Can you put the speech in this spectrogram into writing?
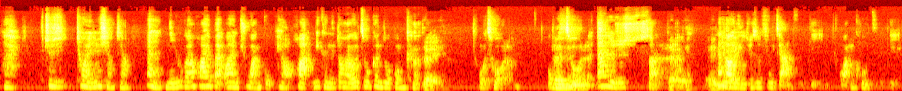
哎。就是突然就想想，嗯，你如果要花一百万去玩股票的话，你可能都还会做更多功课。对，我错了，我们错了，但是就是算了。对，还好你就是富家子弟，纨绔子弟。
